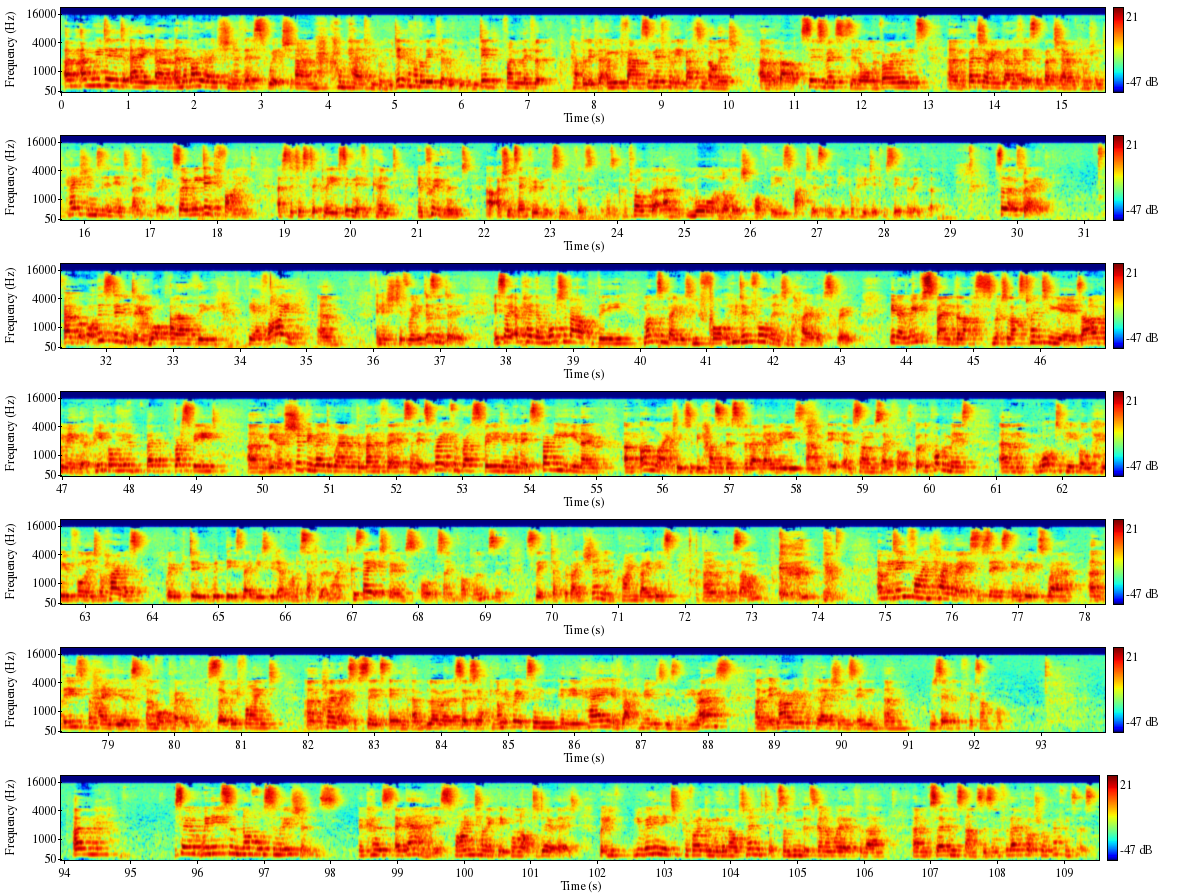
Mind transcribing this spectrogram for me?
Um, and we did a, um, an evaluation of this which um, compared people who didn't have the leaflet with people who did find the leaflet have the leaflet and we found significantly better knowledge um, about SIDS risks in all environments, um, bed sharing benefits and bed sharing contraindications in the intervention group. So we did find a statistically significant improvement. Uh, I shouldn't say improvement because it wasn't controlled, but um, more knowledge of these factors in people who did receive the leaflet. So that was great. Um, but what this didn't do, and what uh, the BFI um, initiative really doesn't do, is say, okay, then what about the mums and babies who fall, who do fall into the higher risk group? You know, we've spent the last much the last 20 years arguing that people who breastfeed, um, you know, should be made aware of the benefits, and it's great for breastfeeding, and it's very, you know, um, unlikely to be hazardous for their babies, um, and so on and so forth. But the problem is, um, what do people who fall into a higher risk group do with these babies who don't want to settle at night because they experience all the same problems of sleep deprivation and crying babies um, and so on. and we do find higher rates of SIDS in groups where um, these behaviours are more prevalent. So we find um, higher rates of SIDS in um, lower socioeconomic groups in, in the UK, in black communities in the US, um, in Maori populations in um, New Zealand, for example. Um, so we need some novel solutions because, again, it's fine telling people not to do it, but you, you really need to provide them with an alternative, something that's going to work for their um, circumstances and for their cultural preferences.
